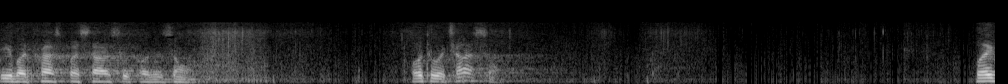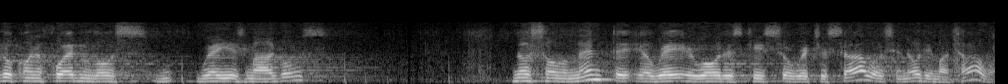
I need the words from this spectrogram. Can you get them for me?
iba a traspasar su corazón. Otro rechazo. Luego cuando fueron los reyes magos, no solamente el rey Herodes quiso rechazarlo, sino de matarlo.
